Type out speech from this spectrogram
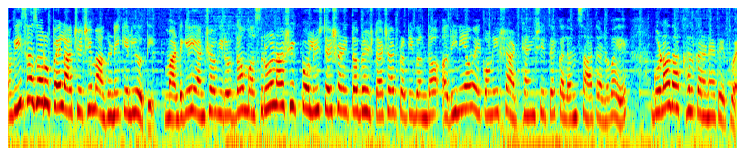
वीस हजार रुपये लाचेची मागणी केली होती. मांडगे यांच्या विरुद्ध मसरूळ नाशिक पोलीस स्टेशन इथं भ्रष्टाचार प्रतिबंध अधिनियम एकोणीसशे अठ्ठ्याऐंशीचे कलम सात अन्वये गुन्हा दाखल करण्यात येतोय.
